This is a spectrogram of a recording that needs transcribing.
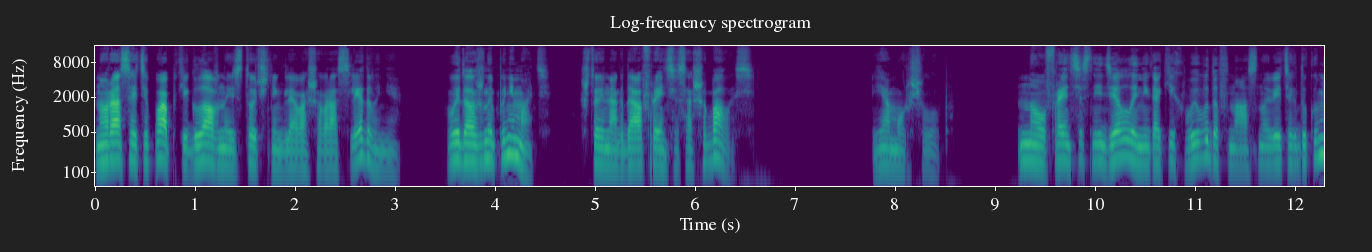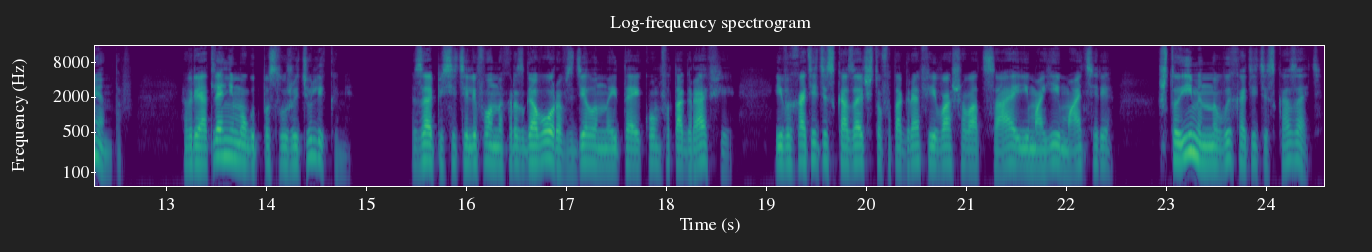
«Но раз эти папки — главный источник для вашего расследования, вы должны понимать, что иногда Фрэнсис ошибалась». Я морщу лоб. Но Фрэнсис не делала никаких выводов на основе этих документов. Вряд ли они могут послужить уликами. Записи телефонных разговоров, сделанные тайком фотографии, и вы хотите сказать, что фотографии вашего отца и моей матери... Что именно вы хотите сказать?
